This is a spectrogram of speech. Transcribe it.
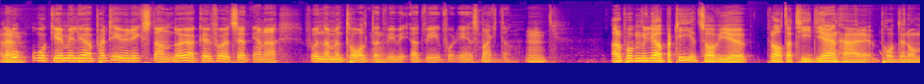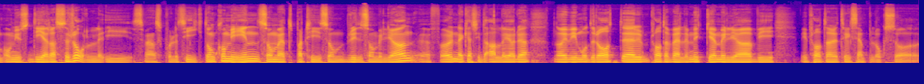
eller hur? Åker Miljöpartiet i riksdagen, då ökar ju förutsättningarna fundamentalt mm. att, vi, att vi får regeringsmakten. Mm. på Miljöpartiet så har vi ju pratat tidigare i den här podden om, om just deras roll i svensk politik. De kom ju in som ett parti som brydde sig om miljön eh, förr, när kanske inte alla gör det. Nu är vi moderater, pratar väldigt mycket miljö. Vi, vi pratar till exempel också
